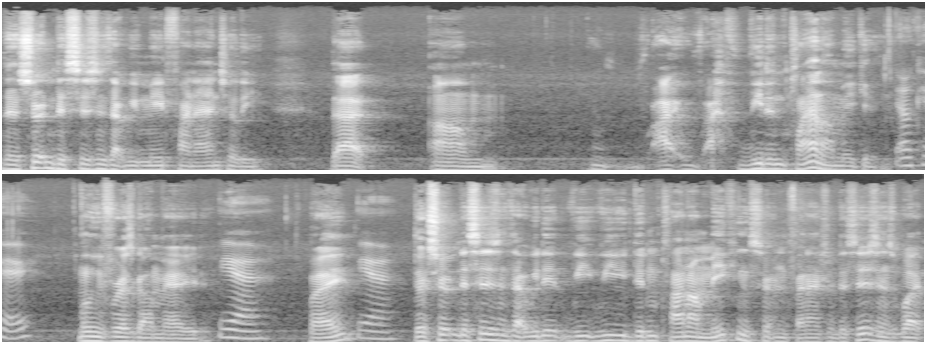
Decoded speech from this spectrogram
there's certain decisions that we made financially that um, I, I we didn't plan on making Okay. when we first got married, Yeah. right? Yeah. there's certain decisions that we did we, we didn't plan on making certain financial decisions but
